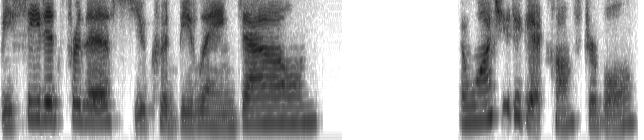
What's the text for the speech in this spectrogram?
be seated for this, you could be laying down. I want you to get comfortable.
